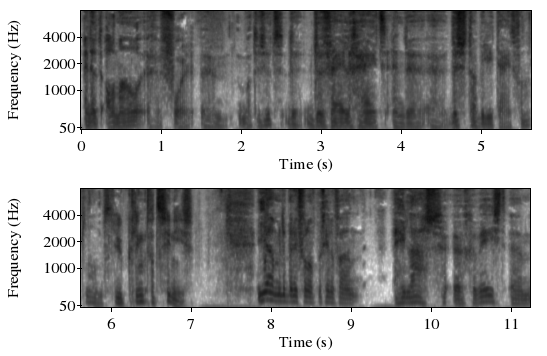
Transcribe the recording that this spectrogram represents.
En dat allemaal uh, voor, uh, wat is het, de, de veiligheid en de, uh, de stabiliteit van het land. U klinkt wat cynisch. Ja, maar daar ben ik vanaf het begin af aan helaas geweest. Um,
